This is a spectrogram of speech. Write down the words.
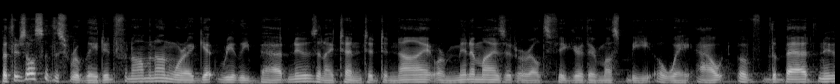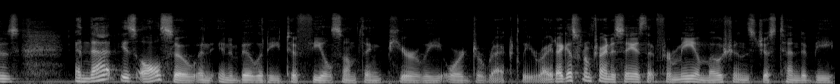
But there's also this related phenomenon where I get really bad news and I tend to deny or minimize it or else figure there must be a way out of the bad news. And that is also an inability to feel something purely or directly, right? I guess what I'm trying to say is that for me, emotions just tend to be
